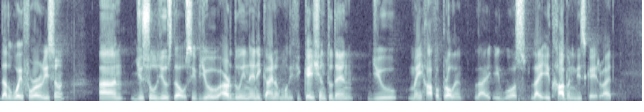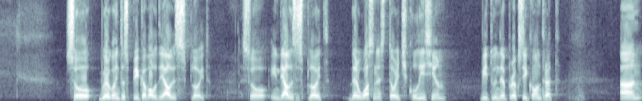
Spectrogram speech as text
that way for a reason, and you should use those. If you are doing any kind of modification to them, you may have a problem, like it was, like it happened in this case, right? So we're going to speak about the Audius exploit. So in the Audius exploit, there was a storage collision between the proxy contract and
